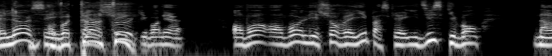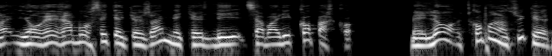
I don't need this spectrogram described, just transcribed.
Et là, c'est On va tenter. sûr qu'ils vont les on va on va les surveiller parce qu'ils disent qu'ils vont non, ils auraient remboursé quelques-uns, mais que les ça va aller cas par cas. Mais là, tu comprends-tu que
